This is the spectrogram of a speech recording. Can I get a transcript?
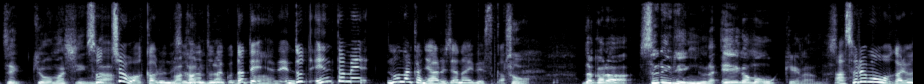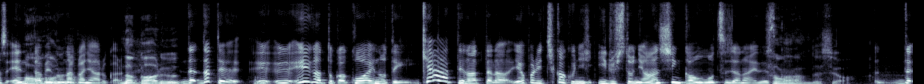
絶叫マシンがそっちはわかるんですよなんとなく。だってうん。エンタメの中にあるじゃないですか。そう。だからスリリングな映画も OK なんです。あそれもわかります。エンタメの中にあるから。なんかある？だだってええ映画とか怖いのってキャーってなったらやっぱり近くにいる人に安心感を持つじゃないですそうなかんですよだ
